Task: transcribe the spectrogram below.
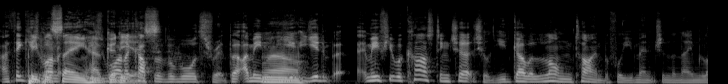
I think people won, saying how he's won he a couple of awards for it. But I mean, Wow. you, you'd, I mean, if you were casting Churchill, you'd go a long time before you mentioned the name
